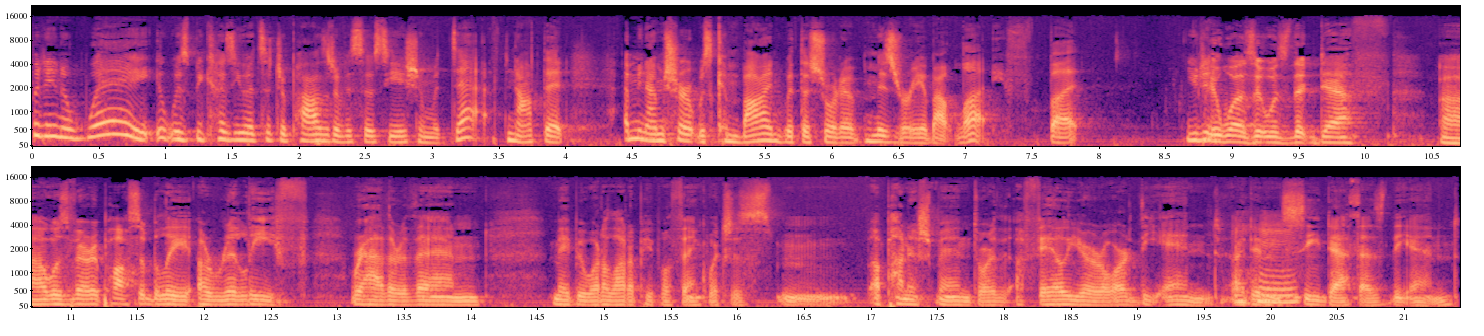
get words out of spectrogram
But in a way, it was because you had such a positive association with death. Not that, I mean, I'm sure it was combined with the sort of misery about life, but you didn't. It was. It was that death uh, was very possibly a relief rather than maybe what a lot of people think, which is mm, a punishment or a failure or the end. I didn't see death as the end.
